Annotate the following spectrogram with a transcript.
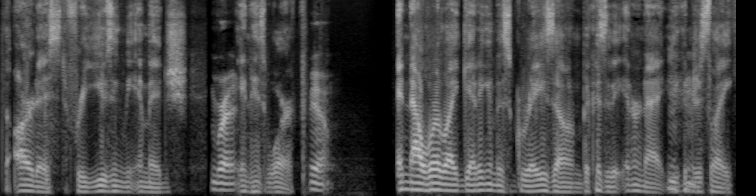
the artist for using the image Right. in his work. yeah. And now we're like getting in this gray zone because of the internet. You can Mhm. just like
